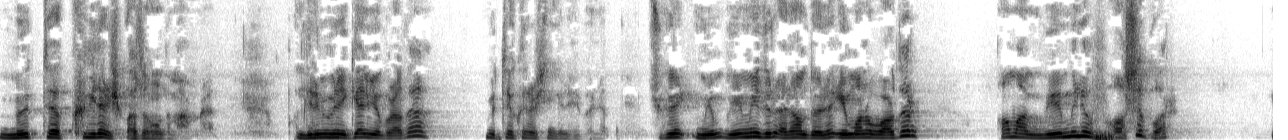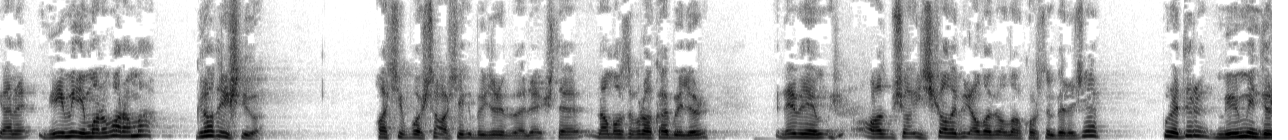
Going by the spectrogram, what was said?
Müttakiler için kazanıldı Dil mümine gelmiyor burada. Müttakiler için geliyor böyle. Çünkü mümindir elhamdülillah imanı vardır. Ama müminin fasık var. Yani mümin imanı var ama günah da işliyor. Açık başına açık becerir böyle. işte namazı bırakabilir. Ne bileyim az bir şey içki alabilir, alabilir Allah korusun böylece. Bu nedir? Mümindir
